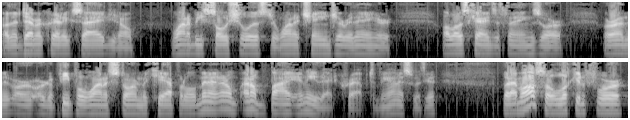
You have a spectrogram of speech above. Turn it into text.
on the Democratic side, you know, want to be socialist or want to change everything or all those kinds of things, or or on the, or, or the people want to storm the Capitol. I mean, I don't I don't buy any of that crap to be honest with you. But I'm also looking for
